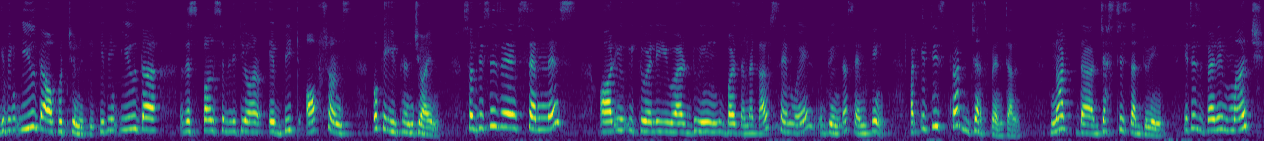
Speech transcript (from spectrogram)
giving you the opportunity, giving you the responsibility or a bit options okay you can join. So this is a sameness or you equally you are doing boys and the girls same way doing the same thing. But it is not judgmental not the justice are doing. It is very much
